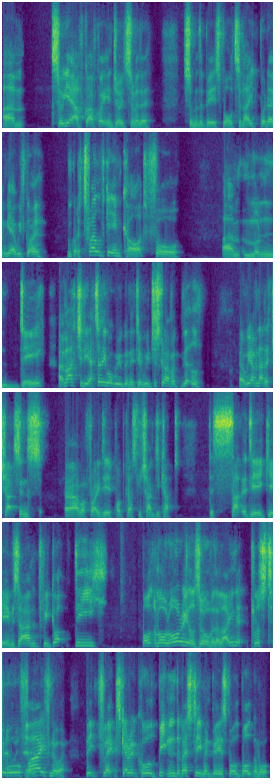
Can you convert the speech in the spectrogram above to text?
Um, so yeah, I've I've quite enjoyed some of the some of the baseball tonight. But um, yeah, we've got a we've got a 12 game card for um, Monday. Um, actually, I tell you what we were going to do. We're just going to have a little. Uh, we haven't had a chat since uh, our Friday podcast, which handicapped the Saturday games, and we got the Baltimore Orioles over the line at plus two oh five. Noah, big flex. Gerrit Cole beating the best team in baseball. Baltimore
